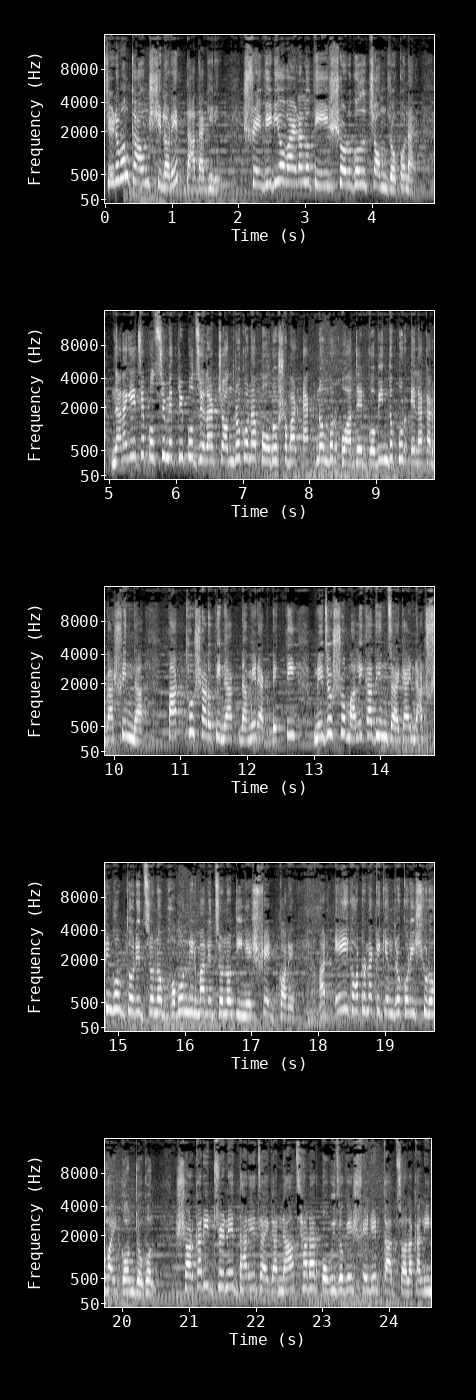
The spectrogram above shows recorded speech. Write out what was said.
তৃণমূল কাউন্সিলরের দাদাগিরি। সেই ভিডিও ভাইরাল হতে শোরগোল চন্দ্রকোনায়। জানা গিয়েছে, পশ্চিম মেদিনীপুর জেলার চন্দ্রকোনা পৌরসভার এক নম্বর ওয়ার্ডের গোবিন্দপুর এলাকার বাসিন্দা পার্থ সারথী নাগ নামের এক ব্যক্তি নিজস্ব মালিকাধীন জায়গায় নার্সিংহোম তৈরির জন্য ভবন নির্মাণের জন্য টিনের শেড করে। আর এই ঘটনাকে কেন্দ্র করেই শুরু হয় গন্ডগোল সরকারি ড্রেনের ধারে জায়গা না ছাড়ার অভিযোগে শেডের কাজ চলাকালীন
